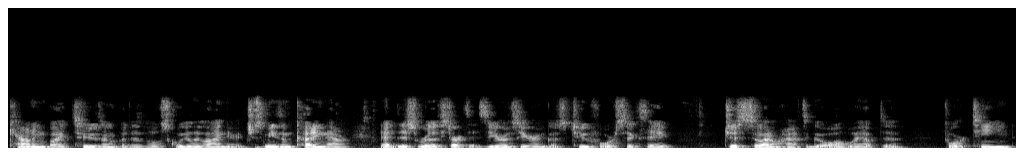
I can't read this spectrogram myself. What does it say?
counting by twos, I'm going to put this little squiggly line there. It just means I'm cutting down. That This really starts at 0, 0 and goes 2, 4, 6, 8, just so I don't have to go all the way up to 14.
